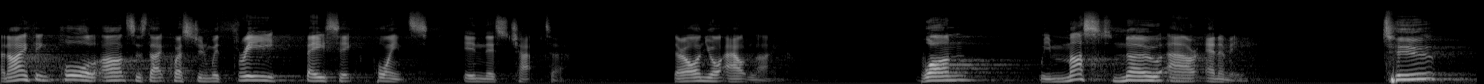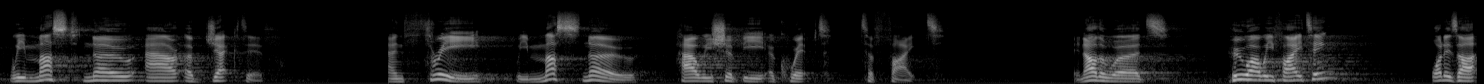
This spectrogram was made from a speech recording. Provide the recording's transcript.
And I think Paul answers that question with three basic points in this chapter. They're on your outline. One, we must know our enemy. Two, we must know our objective. And three, we must know how we should be equipped to fight. In other words, who are we fighting? What is our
